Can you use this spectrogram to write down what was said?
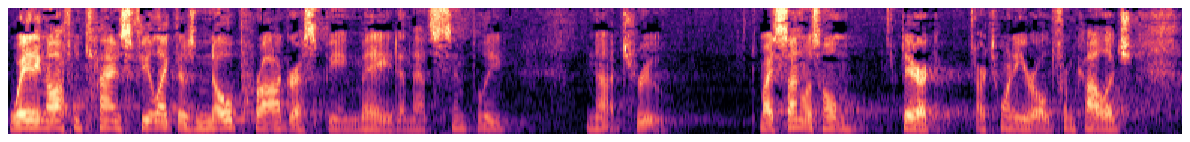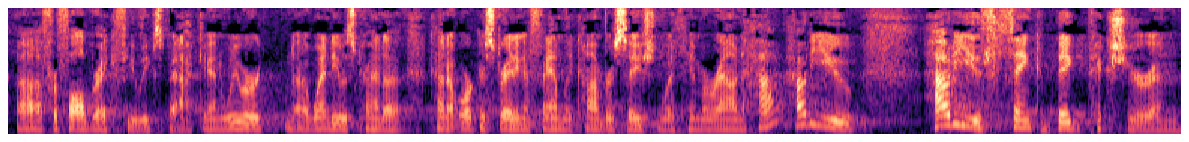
Waiting oftentimes feel like there's no progress being made, and that's simply not true. My son was home, Derek, our 20 year old from college, uh, for fall break a few weeks back, and we were uh, Wendy was kind of kind of orchestrating a family conversation with him around how how do you how do you think big picture and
